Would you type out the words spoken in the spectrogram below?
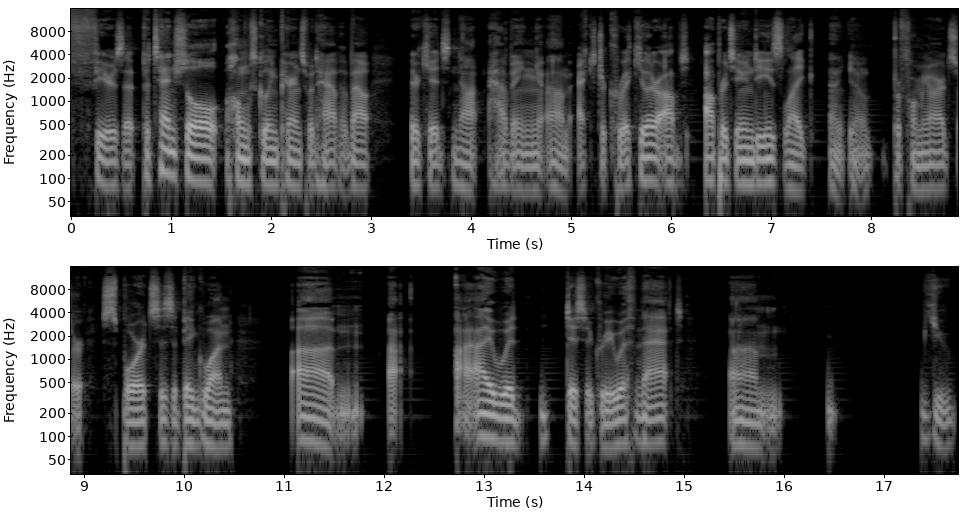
fears that potential homeschooling parents would have about their kids not having um, extracurricular op- opportunities like uh, you know performing arts or sports is a big one. Um, I, I, would disagree with that. Um, you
